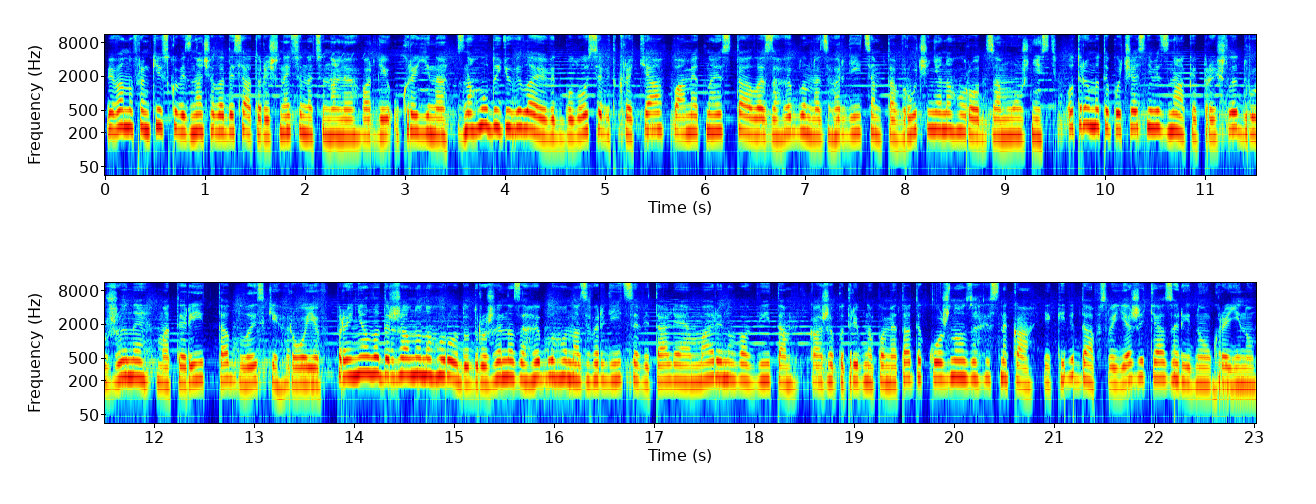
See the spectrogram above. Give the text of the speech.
Івано-Франківську відзначили 10-ту річницю Національної гвардії України. З нагоди ювілею відбулося відкриття пам'ятної стели загиблим нацгвардійцям та вручення нагород за мужність. Отримати почесні відзнаки прийшли дружини, матері та близькі героїв. Прийняла державну нагороду дружина загиблого нацгвардійця Віталія Марінова. Віта каже, потрібно пам'ятати кожного захисника, який віддав своє життя за рідну Україну.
